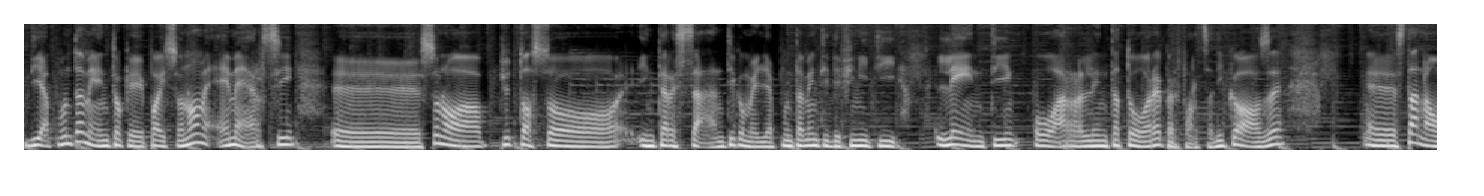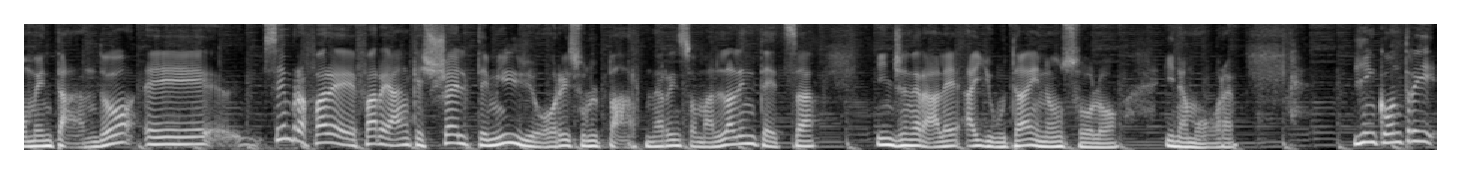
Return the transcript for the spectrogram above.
di appuntamento che poi sono emersi eh, sono piuttosto interessanti come gli appuntamenti definiti lenti o a rallentatore per forza di cose eh, stanno aumentando e sembra fare, fare anche scelte migliori sul partner. Insomma la lentezza in generale aiuta e non solo in amore. Gli incontri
